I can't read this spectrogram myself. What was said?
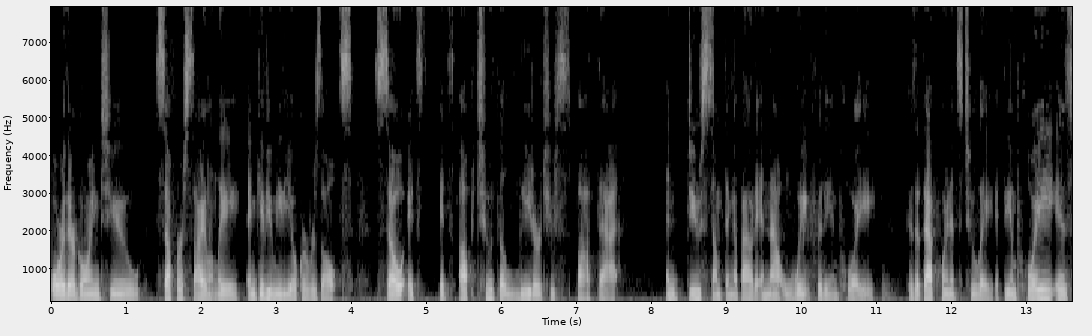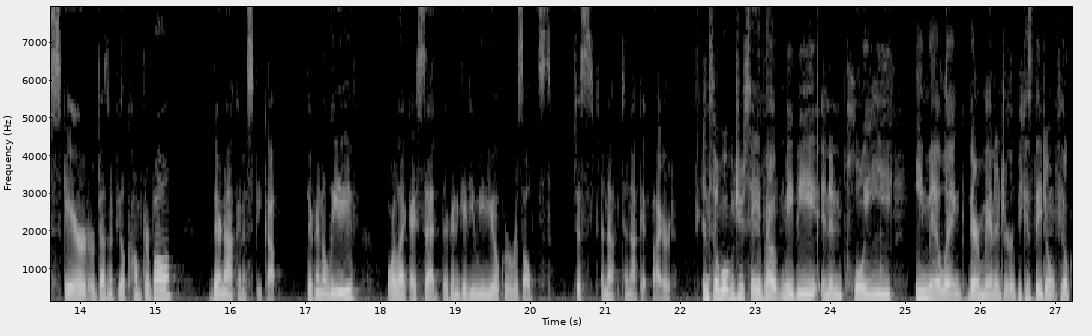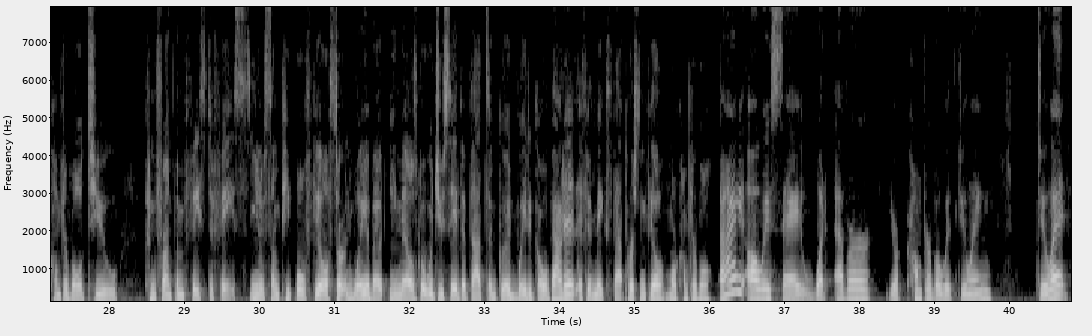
or they're going to suffer silently and give you mediocre results. So it's it's up to the leader to spot that and do something about it and not wait for the employee because at that point it's too late. If the employee is scared or doesn't feel comfortable, they're not going to speak up. They're going to leave or like I said, they're going to give you mediocre results, just enough to not get fired. And so what would you say about maybe an employee emailing their manager because they don't feel comfortable to confront them face to face. You know, some people feel a certain way about emails, but would you say that that's a good way to go about it if it makes that person feel more comfortable? I always say whatever you're comfortable with doing, do it.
